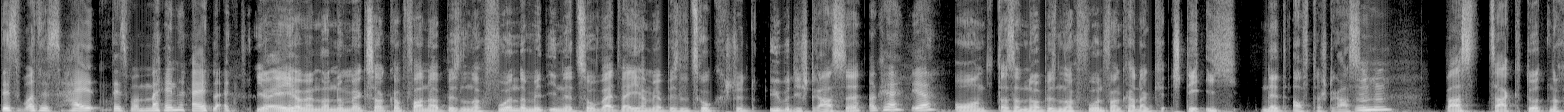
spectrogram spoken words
Das war das High, das war mein Highlight. Ja, ey, ich habe ihm dann nur mehr gesagt, gehabt, fahr noch ein bisschen nach vorn, damit ich nicht so weit, weil ich habe mir ein bisschen zurückgestellt über die Straße Okay, ja. und dass er nur ein bisschen nach vorn fahren kann, dann stehe ich nicht auf der Straße. Mhm. Passt, zack, dort noch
